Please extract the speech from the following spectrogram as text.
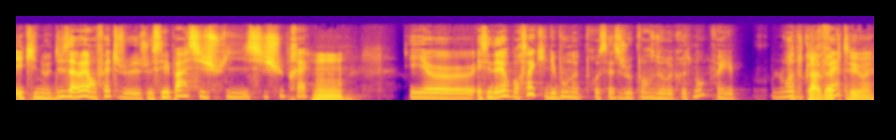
et qui nous disent, ah ouais, en fait, je, je sais pas si je suis, si je suis prêt. Hmm. Et, euh, et c'est d'ailleurs pour ça qu'il est bon notre process, je pense, de recrutement. Enfin, il est loin En de tout cas, parfait adapté, ouais.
